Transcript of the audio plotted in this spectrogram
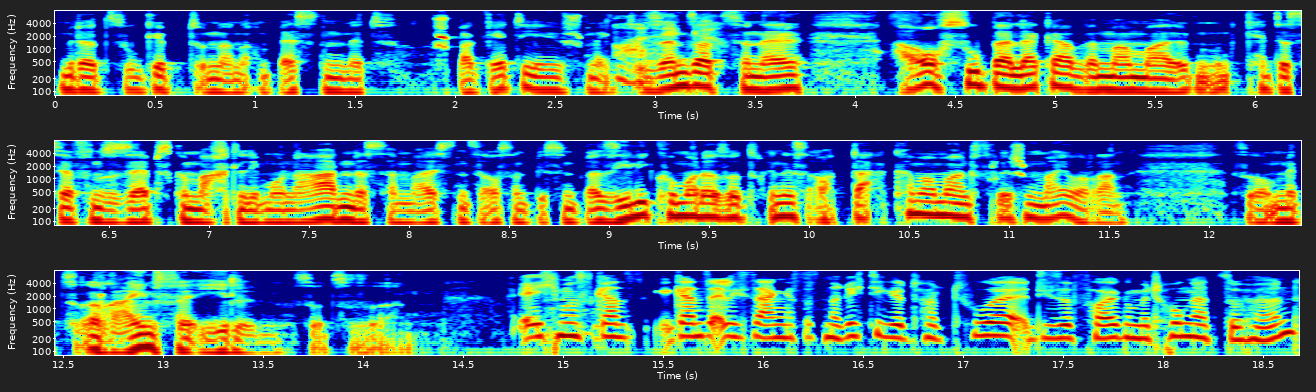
mit dazu gibt und dann am besten mit Spaghetti. Schmeckt oh, sensationell. Lecker. Auch super lecker, wenn man mal, man kennt das ja von so selbstgemachten Limonaden, dass da meistens auch so ein bisschen Basilikum oder so drin ist. Auch da kann man mal einen frischen Majoran so mit rein veredeln sozusagen. Ich muss ganz, ganz ehrlich sagen, es ist eine richtige Tortur, diese Folge mit Hunger zu hören.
